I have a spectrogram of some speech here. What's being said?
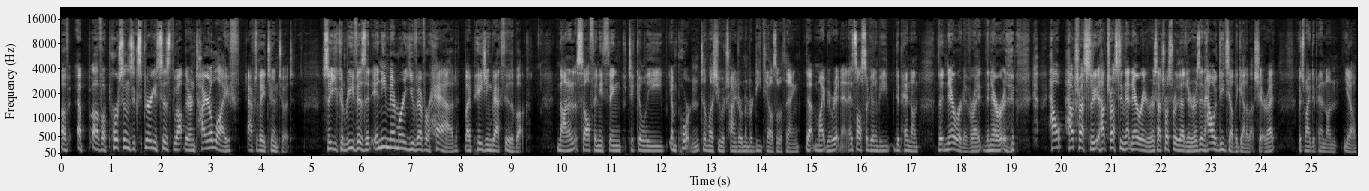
of a, of a person's experiences throughout their entire life after they tune to it. So you can revisit any memory you've ever had by paging back through the book. Not in itself anything particularly important unless you were trying to remember details of a thing that might be written. It's also going to be depend on the narrative, right? The narrative, how how trusting how trusting that narrator is, how trustworthy that narrator is, and how detailed they got about shit, right? Which might depend on you know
